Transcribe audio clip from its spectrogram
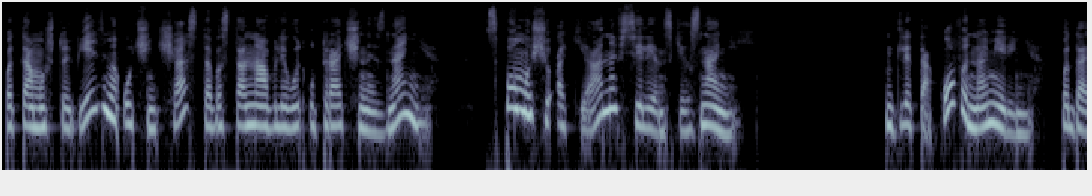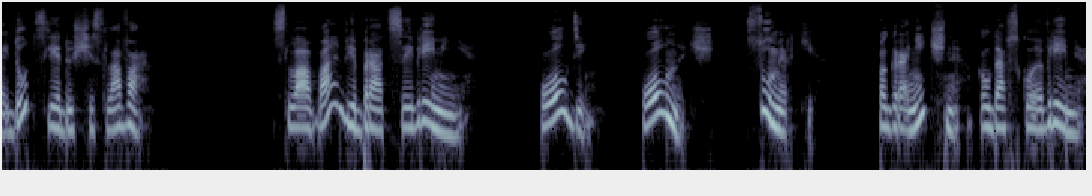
потому что ведьмы очень часто восстанавливают утраченные знания с помощью океана вселенских знаний. Для такого намерения подойдут следующие слова. Слова вибрации времени. Полдень, полночь, сумерки, пограничное колдовское время.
